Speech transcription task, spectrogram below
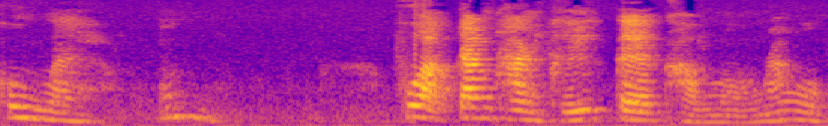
คุ้มแม่อืมพวกจังทันคือแกเขาหมองนะลูก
